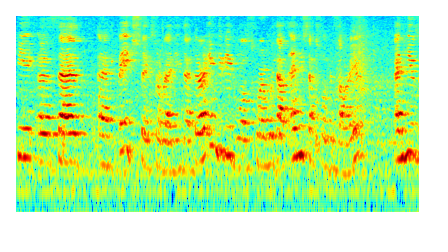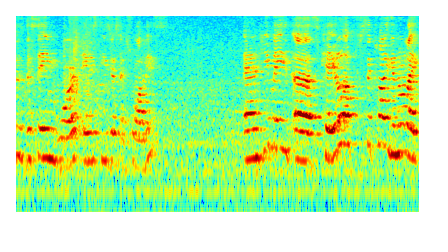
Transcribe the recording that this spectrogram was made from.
he uh, said at page 6 already that there are individuals who are without any sexual desire, and he uses the same word, anesthesia sexualis. And he made a scale of sexuality, you know, like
